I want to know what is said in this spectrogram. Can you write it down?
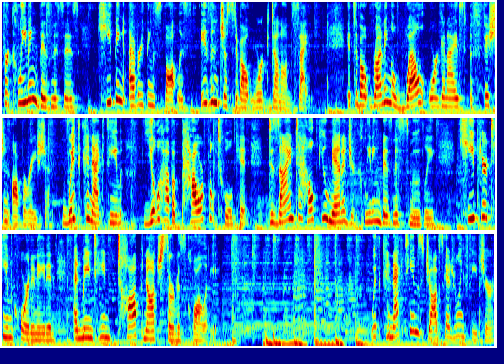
For cleaning businesses, keeping everything spotless isn't just about work done on site. It's about running a well organized, efficient operation. With Connecteam, you'll have a powerful toolkit designed to help you manage your cleaning business smoothly, keep your team coordinated, and maintain top notch service quality. With Connecteam's job scheduling feature,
